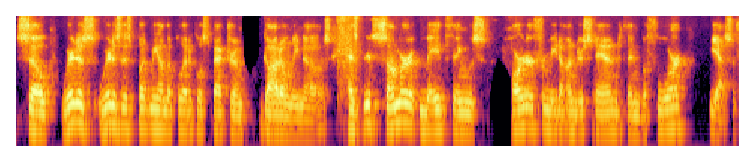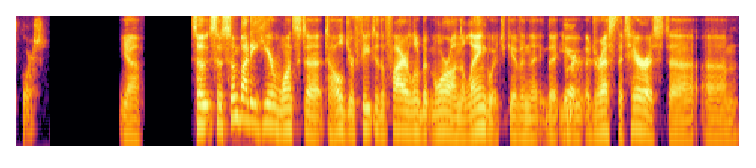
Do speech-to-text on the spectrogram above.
So where does where does this put me on the political spectrum? God only knows. Has this summer made things harder for me to understand than before? Yes, of course. Yeah. So, so somebody here wants to to hold your feet to the fire a little bit more on the language, given that, that you address the terrorist uh, um,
